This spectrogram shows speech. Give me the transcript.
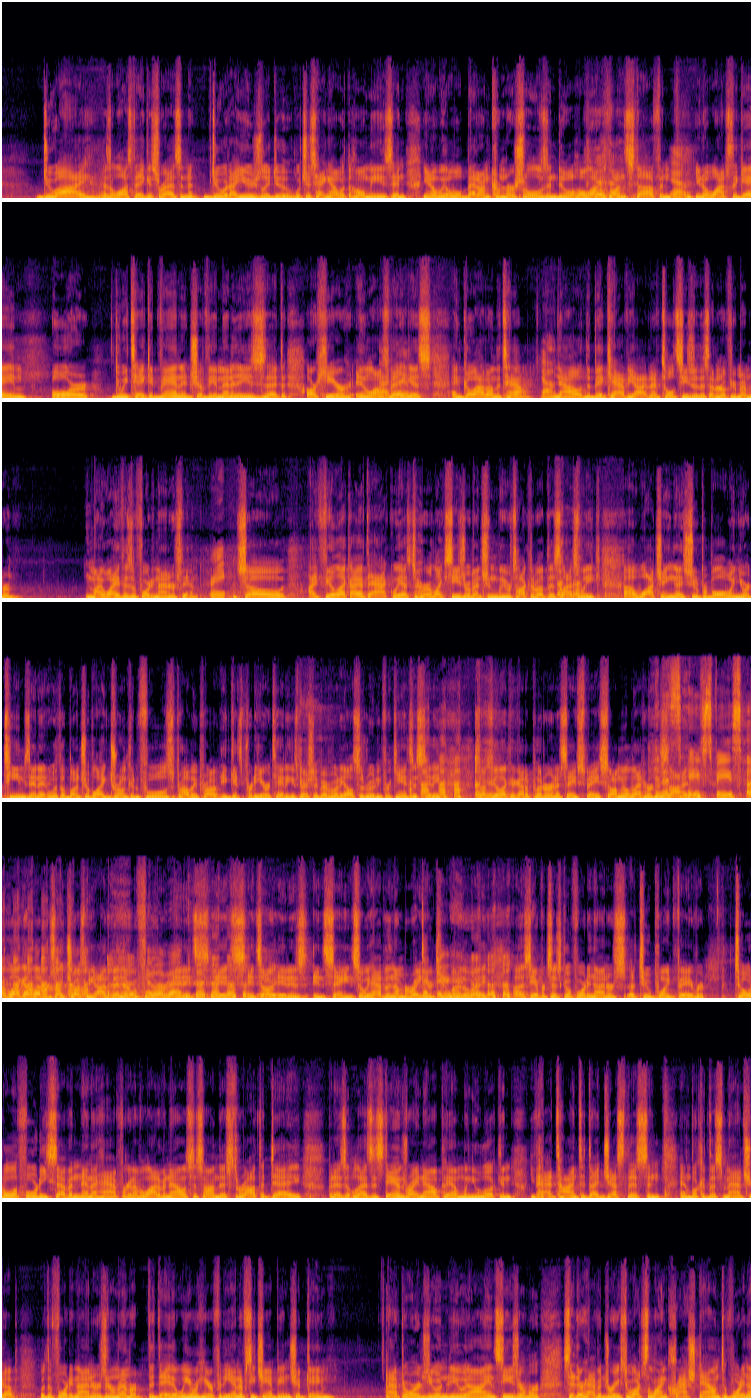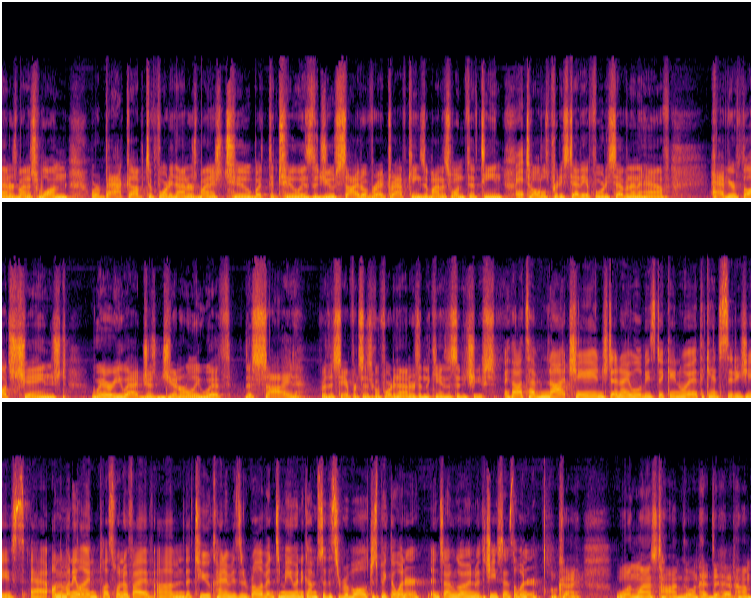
Do I, as a Las Vegas resident, do what I usually do, which is hang out with the homies and, you know, we- we'll bet on commercials and do a whole lot of fun stuff and, Yeah. you know, watch the game? Or do we take advantage of the amenities that are here in Las Exactly. Vegas and go out on the town? Yeah. Now, the big caveat, and I've told Caesar this, I don't know if you remember, my wife is a 49ers fan. Right. So I feel like I have to acquiesce to her. Like Caesar mentioned, we were talking about this last week. Uh, watching a Super Bowl when your team's in it with a bunch of like drunken fools probably probably it gets pretty irritating, especially if everybody else is rooting for Kansas City. so I feel like I got to put her in a safe space. So I'm going to let her In a decide. safe space. Uh, well, I gotta let her decide. Trust me, I've been there before. and it's it's it's uh, it is insane. So we have the number right here too. By the way, uh, San Francisco 49ers, a two point favorite, total of 47 and a half. We're gonna have a lot of analysis on this throughout the day. But as it as it stands right now, Pam, when you look and you've had time to digest this and and look at this matchup with the 49ers, and remember the day that we were here for the NFC Championship game. Afterwards, you and you and I and Caesar were sitting there having drinks. We watched the line crash down to 49ers minus one. We're back up to 49ers minus two, but the two is the juice side over at DraftKings at minus 115. Right. Total's pretty steady at 47 and a half. Have your thoughts changed? Where are you at just generally with the side for the San Francisco 49ers and the Kansas City Chiefs? My thoughts have not changed, and I will be sticking with the Kansas City Chiefs at, on the money line plus 105. Um, the two kind of is irrelevant to me when it comes to the Super Bowl. Just pick the winner, and so I'm going with the Chiefs as the winner. Okay. One last time going head to head, huh?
